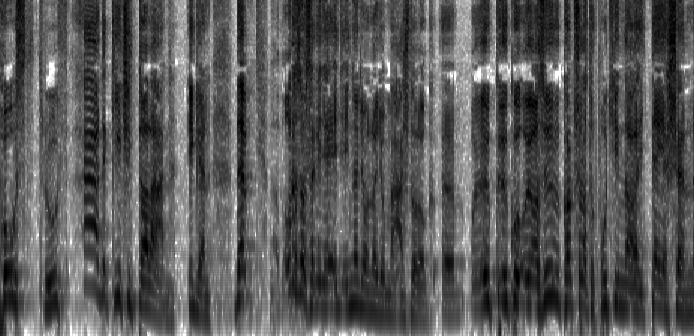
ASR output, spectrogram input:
post-truth? Hát, kicsit talán. Igen. De Oroszország egy, egy, egy nagyon-nagyon más dolog. Ők, ők, az ő kapcsolatuk Putyinnal egy teljesen,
